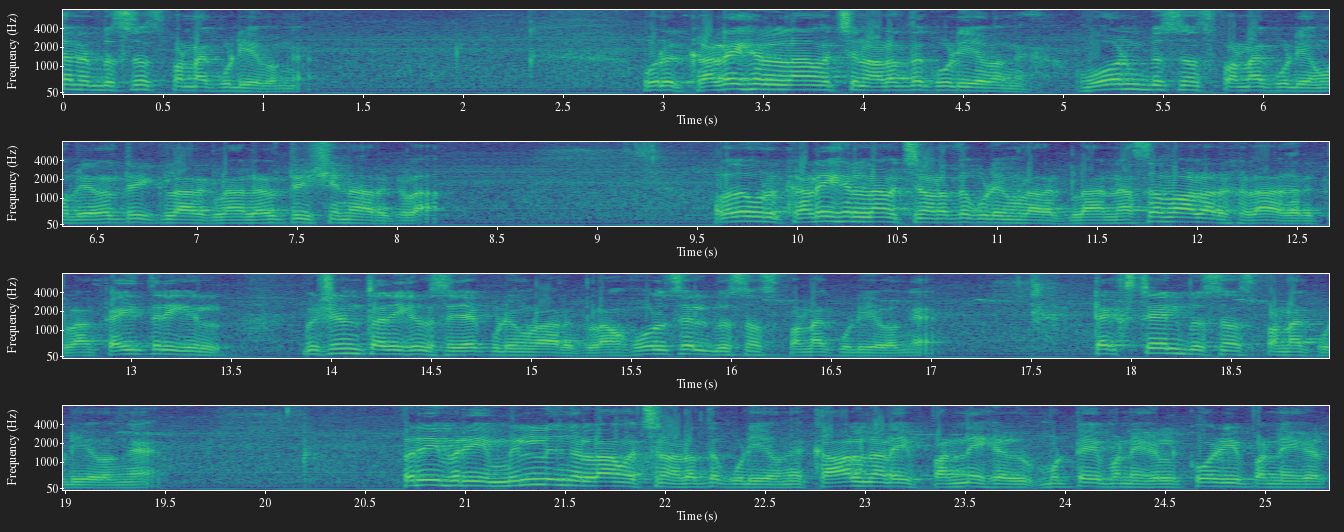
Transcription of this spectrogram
சின்ன பிஸ்னஸ் பண்ணக்கூடியவங்க ஒரு கடைகள்லாம் வச்சு நடத்தக்கூடியவங்க ஓன் பிஸ்னஸ் பண்ணக்கூடியவங்க ஒரு எலக்ட்ரிக்கலாக இருக்கலாம் எலக்ட்ரீஷியனாக இருக்கலாம். அல்லது ஒரு கடைகள்லாம் வச்சு நடத்தக்கூடியவங்களாக இருக்கலாம் நெசவாளர்களாக இருக்கலாம் கைத்தறிகள் மிஷின் தறிகள் செய்யக்கூடியவங்களாக இருக்கலாம் ஹோல்சேல் பிஸ்னஸ் பண்ணக்கூடியவங்க டெக்ஸ்டைல் பிஸ்னஸ் பண்ணக்கூடியவங்க பெரிய பெரிய மில்லுங்கள்லாம் வச்சு நடத்தக்கூடியவங்க கால்நடை பண்ணைகள் முட்டை பண்ணைகள் கோழி பண்ணைகள்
